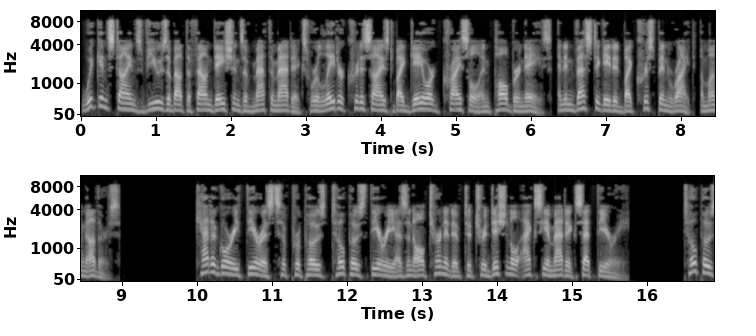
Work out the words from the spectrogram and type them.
Wittgenstein's views about the foundations of mathematics were later criticized by Georg Kreisel and Paul Bernays, and investigated by Crispin Wright, among others. Category theorists have proposed topos theory as an alternative to traditional axiomatic set theory. Topos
